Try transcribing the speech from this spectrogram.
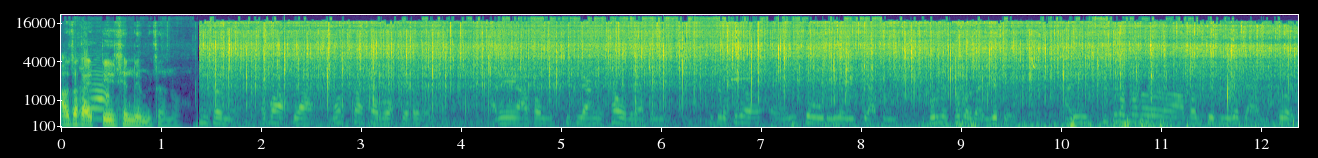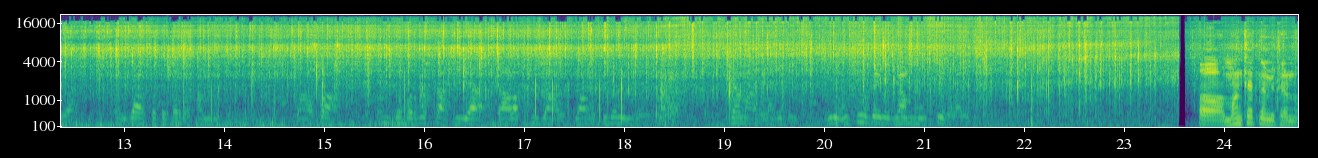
आता काही टेन्शन नाही मित्रांनो. मित्रांनो हा आपला मस्त असा रॉक पेटत आहे. आणि आपण तिथले अंग सावध राहतो तिकडे पुढं इथं उडू नये की आपण पूर्ण खबरदारी घेतो आणि तिकडं पण आपण पेटून घेतो आणि सुरुवातीला आणि जाळ पत्र करता घेतो तर पण जबरदस्त आपली या गावापासून जाळ गावाची सुद्धा जाम आग लागत आहे. म्हणजे आहे जाम उष्णता लागत म्हणतात ना मित्रांनो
